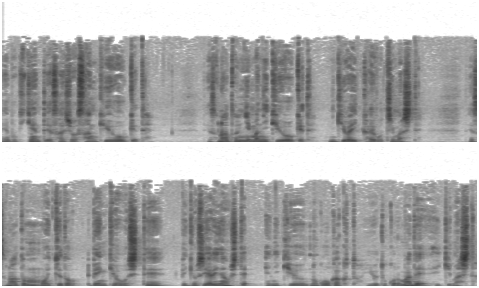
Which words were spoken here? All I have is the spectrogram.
え簿記検定最初は3級を受けて、でその後にま2級を受けて、2級は1回落ちまして、でその後もう一度勉強をして、勉強してやり直して、2級の合格というところまで行きました。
